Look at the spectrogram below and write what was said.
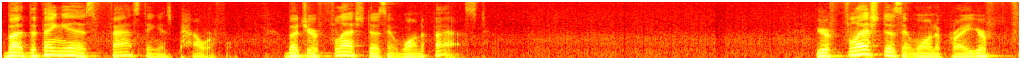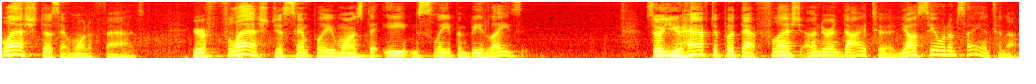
But the thing is, fasting is powerful, but your flesh doesn't want to fast. Your flesh doesn't want to pray. Your flesh doesn't want to fast. Your flesh just simply wants to eat and sleep and be lazy. So you have to put that flesh under and die to it. Y'all see what I'm saying tonight?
